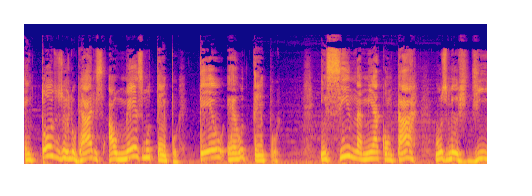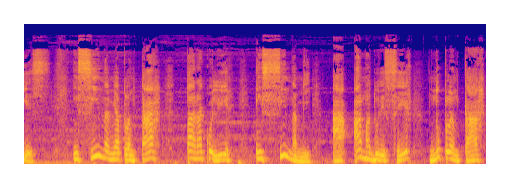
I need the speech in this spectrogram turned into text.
em todos os lugares ao mesmo tempo. Teu é o tempo. Ensina-me a contar os meus dias. Ensina-me a plantar para colher. Ensina-me a amadurecer no plantar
